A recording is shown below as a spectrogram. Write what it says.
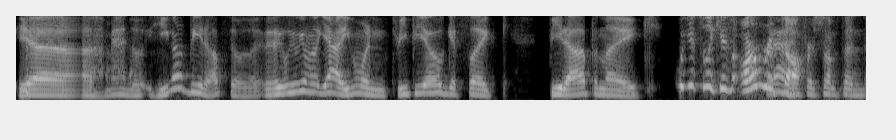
yeah, man, though, he got beat up though. Yeah, even when 3PO gets like beat up and like Well, gets like his arm ripped Yeah, off or something.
